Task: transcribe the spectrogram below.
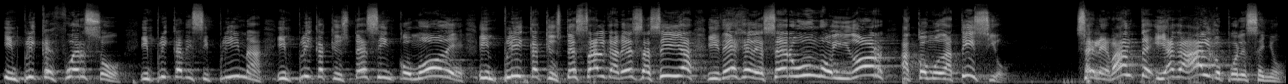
implica esfuerzo, implica disciplina, implica que usted se incomode, implica que usted salga de esa silla y deje de ser un oidor acomodaticio. Se levante y haga algo por el Señor.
